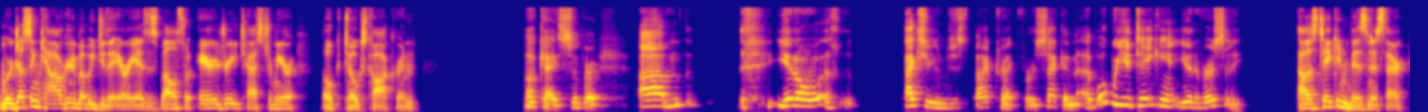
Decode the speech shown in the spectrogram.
We're just in Calgary, but we do the areas as well. So Airdrie, Chestermere, Okotoks, Cochrane. Okay, super. Um, you know, actually, just backtrack for a second. Uh, what were you taking at university? I was taking business there,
